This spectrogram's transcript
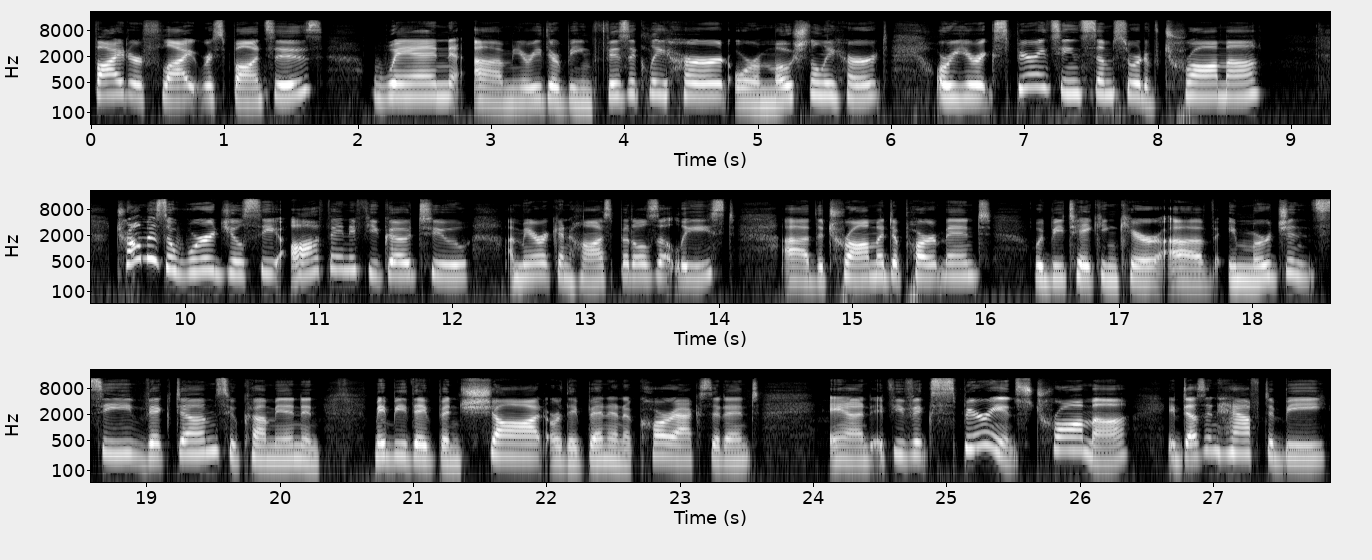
fight or flight responses when um, you're either being physically hurt or emotionally hurt, or you're experiencing some sort of trauma Trauma is a word you'll see often if you go to American hospitals, at least. Uh, the trauma department would be taking care of emergency victims who come in and maybe they've been shot or they've been in a car accident. And if you've experienced trauma, it doesn't have to be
